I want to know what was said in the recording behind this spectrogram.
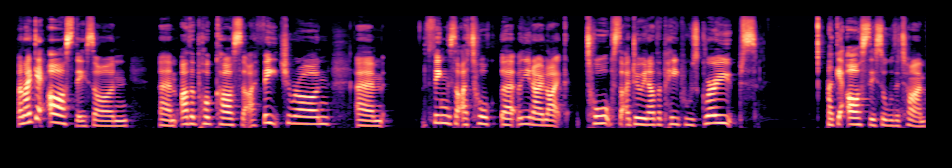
And I get asked this on um, other podcasts that I feature on, um, things that I talk, uh, you know, like talks that I do in other people's groups. I get asked this all the time.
